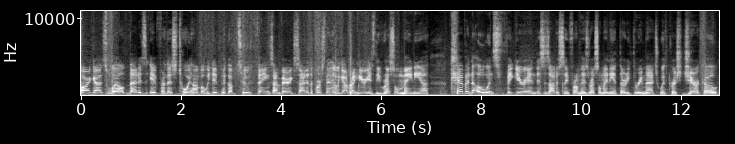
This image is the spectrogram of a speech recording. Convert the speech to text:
Alright guys, well that is it for this toy hunt, but we did pick up two things. I'm very excited. The first thing that we got right here is the WrestleMania Kevin Owens figure, and this is obviously from his WrestleMania 33 match with Chris Jericho.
